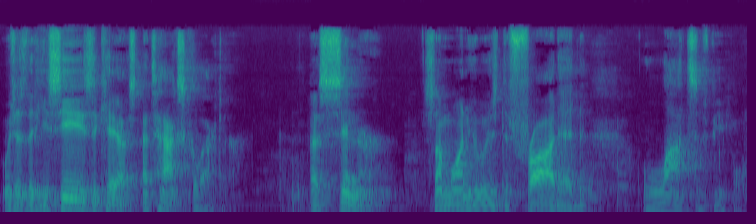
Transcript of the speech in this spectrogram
which is that he sees Zacchaeus, a tax collector, a sinner, someone who has defrauded lots of people.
